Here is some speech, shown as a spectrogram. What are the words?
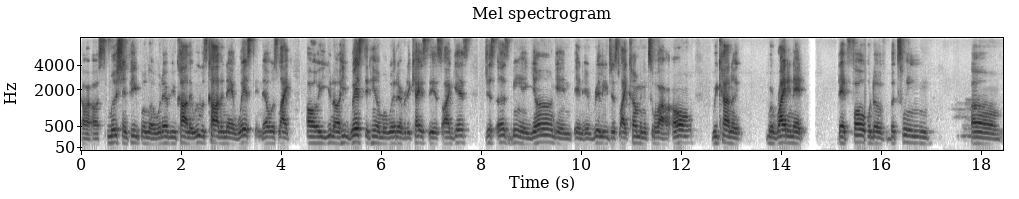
or, or, smushing people or whatever you call it. We was calling that westing. That was like, oh, you know, he wested him or whatever the case is. So I guess just us being young and and, and really just like coming into our own, we kind of were in that that fold of between um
